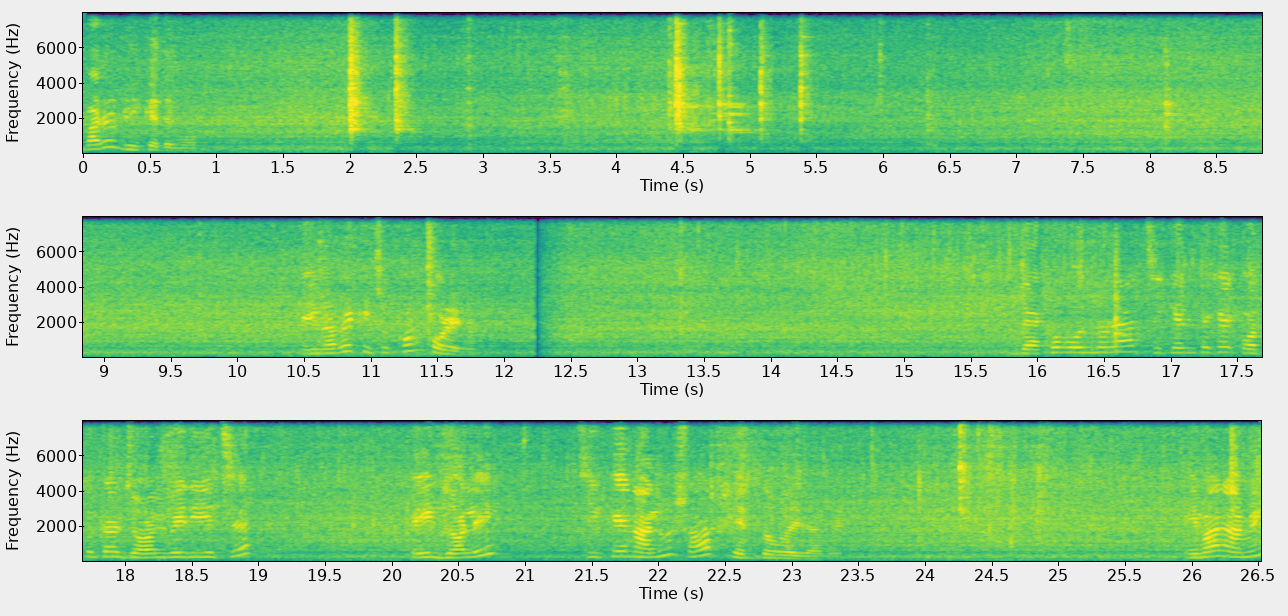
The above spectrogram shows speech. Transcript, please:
আবারও ঢেকে দেবো। এইভাবে কিছুক্ষণ করে না দেখো বন্ধুরা চিকেন থেকে কতটা জল বেরিয়েছে। এই জলেই চিকেন আলু সব সেদ্ধ হয়ে যাবে। এবার আমি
